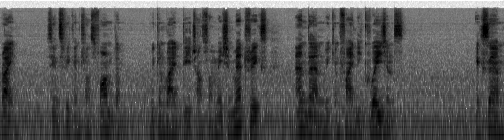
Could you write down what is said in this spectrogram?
Right since we can transform them we can write the transformation matrix and then we can find equations. Xm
